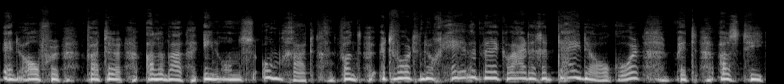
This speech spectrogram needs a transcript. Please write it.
en over wat er allemaal in ons omgaat. Want het worden nog hele merkwaardige tijden ook hoor. Met als die,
